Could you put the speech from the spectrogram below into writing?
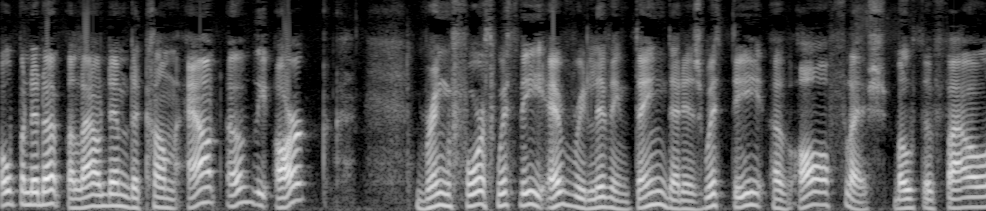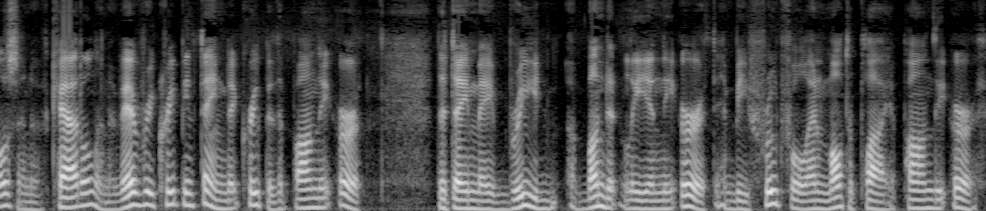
opened it up, allowed them to come out of the ark, Bring forth with thee every living thing that is with thee of all flesh, both of fowls and of cattle, and of every creeping thing that creepeth upon the earth, that they may breed abundantly in the earth, and be fruitful and multiply upon the earth.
